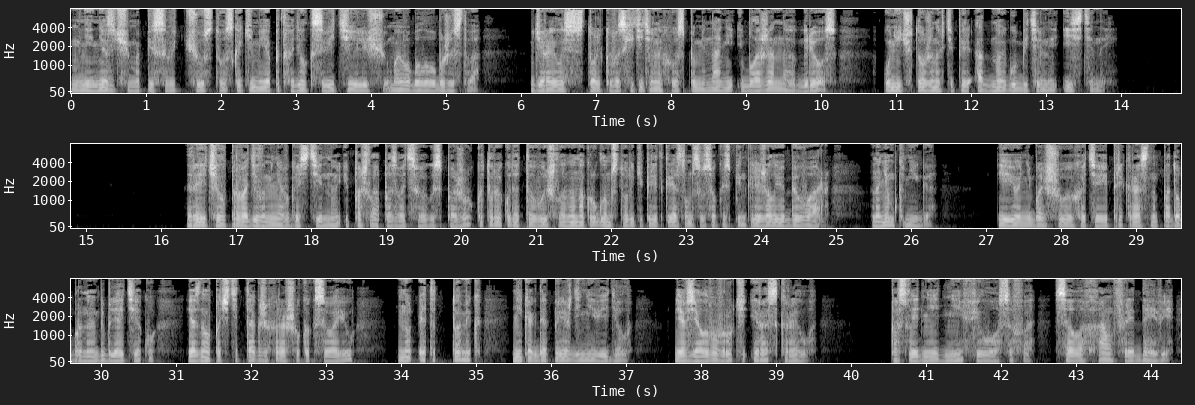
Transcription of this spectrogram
мне незачем описывать чувства, с какими я подходил к святилищу моего былого божества, где роилось столько восхитительных воспоминаний и блаженных грез, уничтоженных теперь одной губительной истиной. Рэйчел проводила меня в гостиную и пошла позвать свою госпожу, которая куда-то вышла, но на круглом столике перед креслом с высокой спинкой лежал ее бювар, а на нем книга — ее небольшую, хотя и прекрасно подобранную библиотеку я знал почти так же хорошо, как свою, но этот томик никогда прежде не видел. Я взял его в руки и раскрыл. «Последние дни философа» Сэла Хамфри Дэви.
